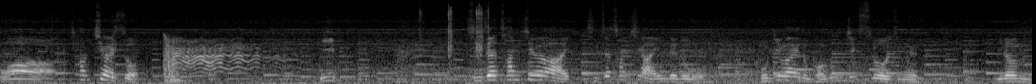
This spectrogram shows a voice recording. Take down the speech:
와 참치가 있어. 이 진짜 참치가 진짜 참치가 아닌데도 보기만 해도 먹음직스러워지는 이런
